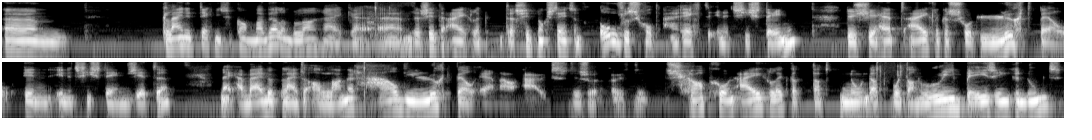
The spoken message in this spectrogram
Um, kleine technische kant, maar wel een belangrijke. Uh, er, zit eigenlijk, er zit nog steeds een overschot aan rechten in het systeem. Dus je hebt eigenlijk een soort luchtpijl in, in het systeem zitten. Nou ja, wij bepleiten al langer, haal die luchtpijl er nou uit. Dus uh, schrap gewoon eigenlijk, dat, dat, noem, dat wordt dan rebasing genoemd.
